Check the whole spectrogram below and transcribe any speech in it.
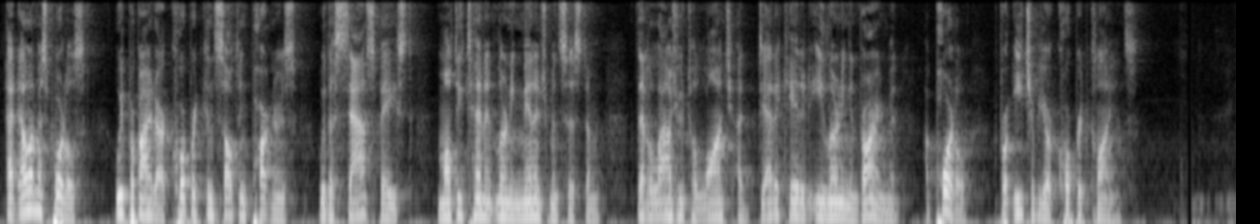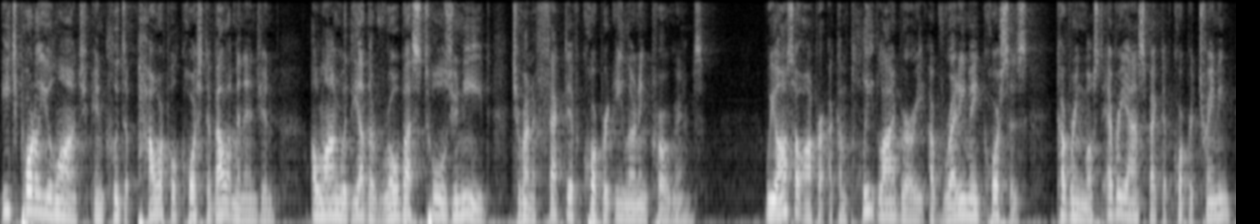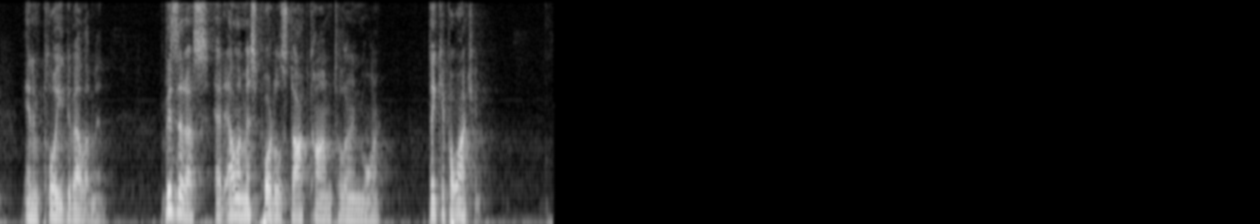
At LMS Portals, we provide our corporate consulting partners with a SaaS based multi tenant learning management system that allows you to launch a dedicated e learning environment, a portal, for each of your corporate clients. Each portal you launch includes a powerful course development engine along with the other robust tools you need to run effective corporate e learning programs. We also offer a complete library of ready made courses covering most every aspect of corporate training and employee development. Visit us at lmsportals.com to learn more. Thank you for watching.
